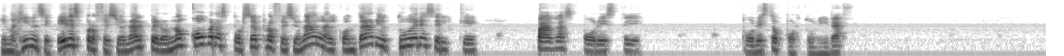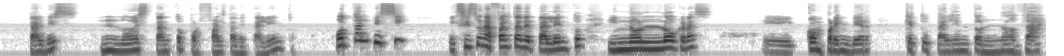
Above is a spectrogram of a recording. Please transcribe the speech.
Imagínense, eres profesional, pero no cobras por ser profesional. Al contrario, tú eres el que pagas por este por esta oportunidad. Tal vez no es tanto por falta de talento. O tal vez sí, existe una falta de talento y no logras eh, comprender que tu talento no da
